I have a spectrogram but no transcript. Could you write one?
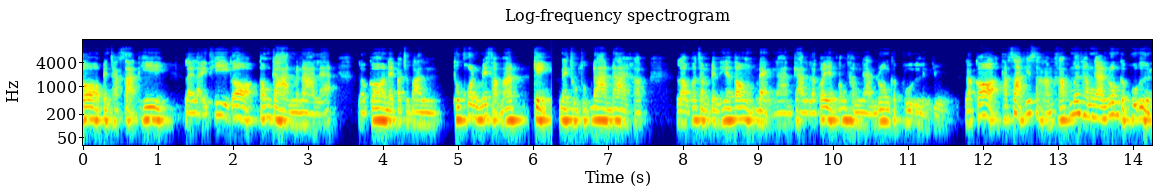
ก็เป็นทักษะที่หลาย ๆ ที่ก็ต้องการมานานแล้ว แล้วก็ในปัจจุบันทุกคนไม่สามารถเก่งในทุกๆด้านได้ครับ เราก็จำเป็นที่จะต้องแบ่งงานกัน แล้วก็ยังต้องทำงานร่วมกับผู้อื่นอยู่ แล้วก็ทักษะที่ 3 ครับ เมื่อทำงานร่วมกับผู้อื่น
